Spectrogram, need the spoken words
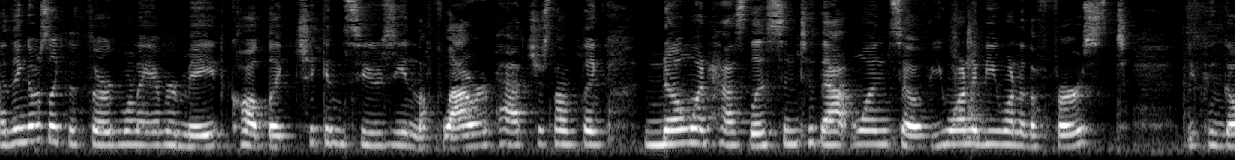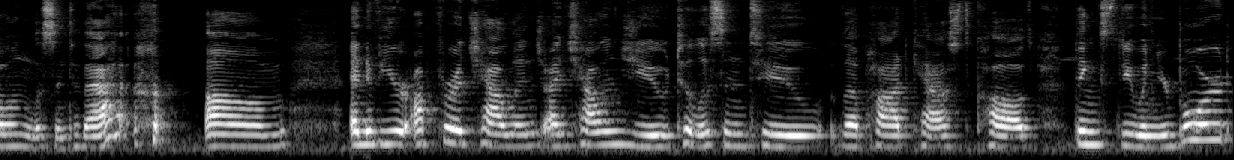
I think it was like the third one I ever made called like Chicken Susie and the Flower Patch or something. No one has listened to that one. So if you want to be one of the first, you can go and listen to that. um, and if you're up for a challenge, I challenge you to listen to the podcast called Things to Do When You're Bored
